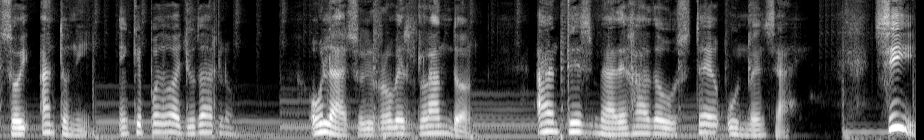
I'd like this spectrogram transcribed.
Soy Anthony. ¿En qué puedo ayudarlo? Hola, soy Robert Landon. Antes me ha dejado usted un mensaje. Sí,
